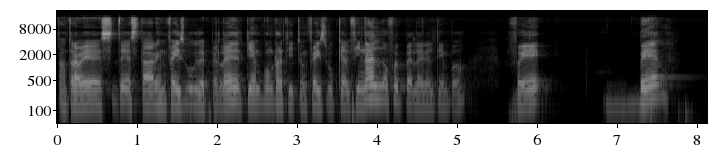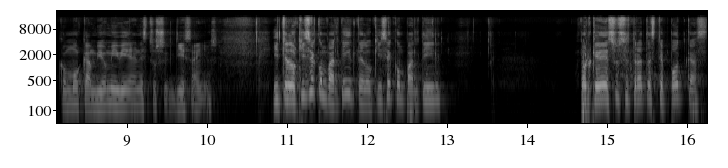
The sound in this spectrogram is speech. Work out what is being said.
a través de estar en Facebook, de perder el tiempo un ratito en Facebook, que al final no fue perder el tiempo, fue ver cómo cambió mi vida en estos 10 años. Y te lo quise compartir, te lo quise compartir, porque de eso se trata este podcast.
